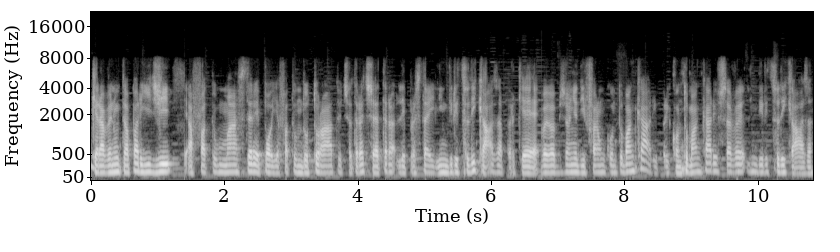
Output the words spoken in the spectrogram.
che era venuta a Parigi, ha fatto un master e poi ha fatto un dottorato, eccetera, eccetera. Le prestai l'indirizzo di casa perché aveva bisogno di fare un conto bancario. Per il conto bancario serve l'indirizzo di casa.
